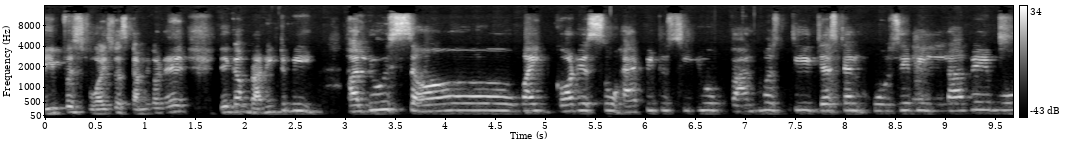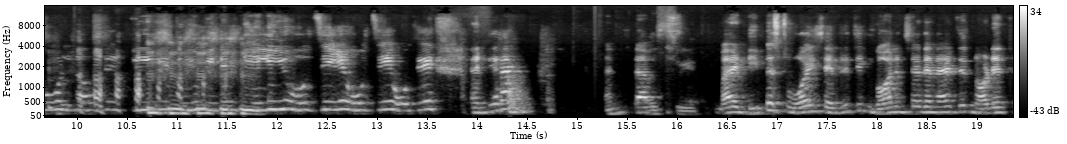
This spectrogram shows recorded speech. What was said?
deepest voice was coming out. Hey, they come running to me. Hello, sir. My God, we're so happy to see you. Palmasti, just tell Jose we love him. Oh, him. Please, you didn't really Jose, Jose, Jose. And there are And that That's sweet. my deepest voice, everything gone inside, and I just nodded.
